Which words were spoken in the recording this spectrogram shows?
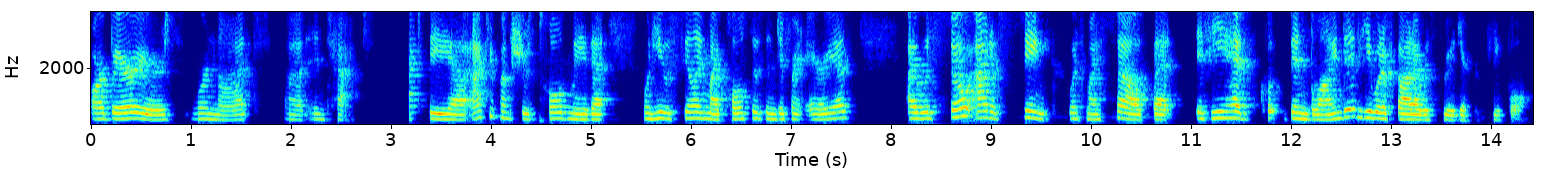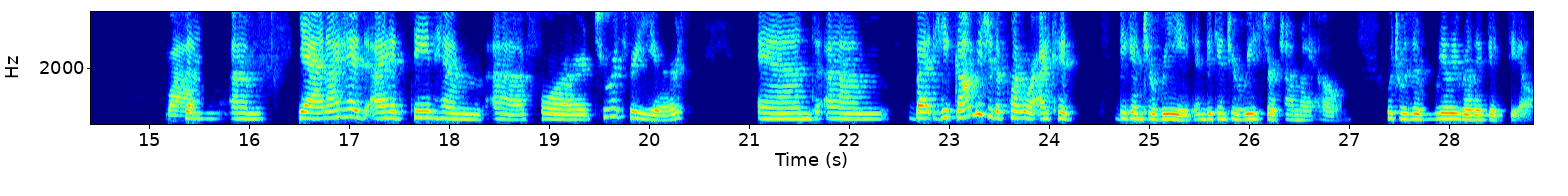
our barriers were not uh, intact. The uh, acupuncturist told me that when he was feeling my pulses in different areas, I was so out of sync with myself that if he had been blinded, he would have thought I was three different people. Wow. So, um, yeah, and I had I had seen him uh, for two or three years, and um, but he got me to the point where I could begin to read and begin to research on my own, which was a really, really big deal.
